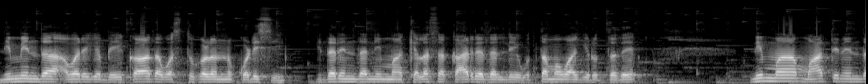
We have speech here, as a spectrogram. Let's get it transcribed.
ನಿಮ್ಮಿಂದ ಅವರಿಗೆ ಬೇಕಾದ ವಸ್ತುಗಳನ್ನು ಕೊಡಿಸಿ. ಇದರಿಂದ ನಿಮ್ಮ ಕೆಲಸ ಕಾರ್ಯದಲ್ಲಿ ಉತ್ತಮವಾಗಿರುತ್ತದೆ. ನಿಮ್ಮ ಮಾತಿನಿಂದ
